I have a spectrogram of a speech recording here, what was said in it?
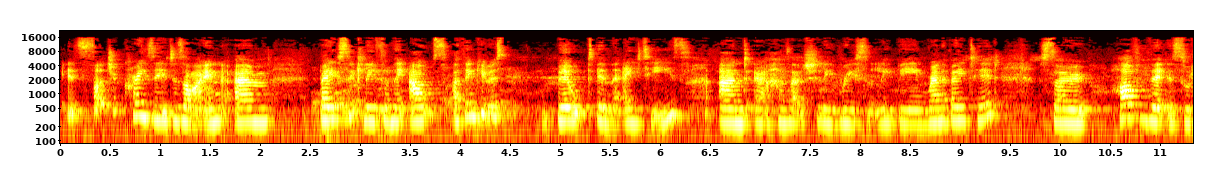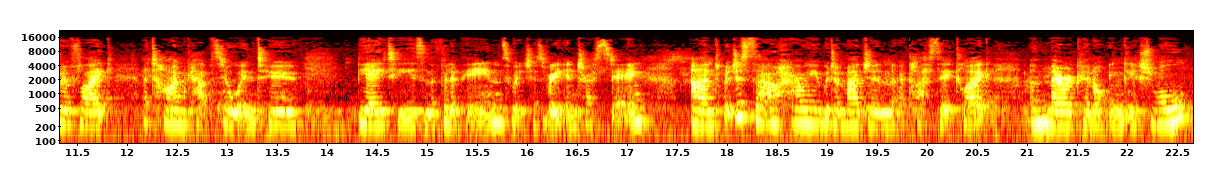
It's such a crazy design. Um basically from the outs i think it was built in the 80s and it has actually recently been renovated. So half of it is sort of like a time capsule into the 80s in the Philippines, which is really interesting. And but just how, how you would imagine a classic like American or English mall.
